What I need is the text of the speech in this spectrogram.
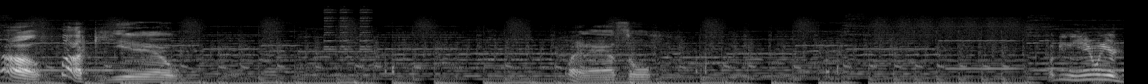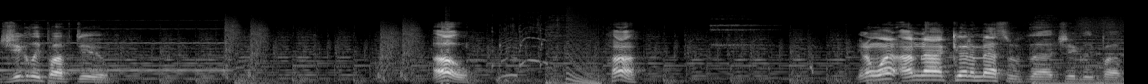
Oh, fuck you. What an asshole. What can you and your Jigglypuff do? Oh. Huh. You know what? I'm not gonna mess with that Jigglypuff.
